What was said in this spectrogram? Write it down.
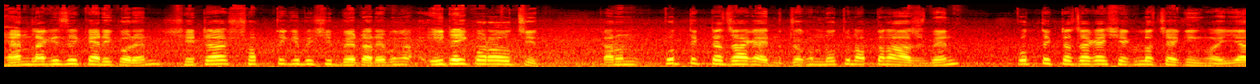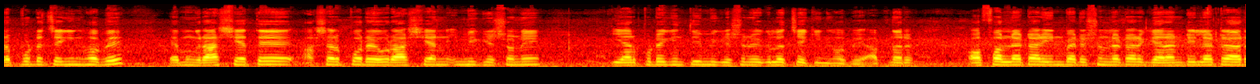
হ্যান্ড লাগেজে ক্যারি করেন, সেটা সব থেকে বেশি বেটার এবং এটাই করা উচিত। কারণ প্রত্যেকটা জায়গায় যখন নতুন আপনারা আসবেন, প্রত্যেকটা জায়গায় সেগুলো চেকিং হয়। এয়ারপোর্টে চেকিং হবে এবং রাশিয়াতে আসার পরেও রাশিয়ান ইমিগ্রেশনে এয়ারপোর্টে কিন্তু ইমিগ্রেশন এগুলো চেকিং হবে। আপনার offer letter invitation letter guarantee letter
